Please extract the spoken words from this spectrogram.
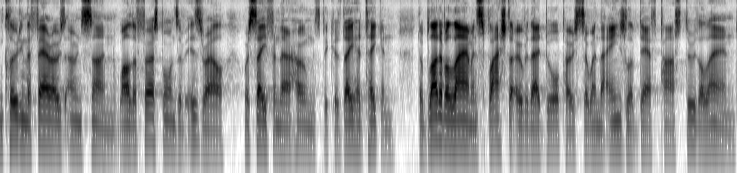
including the Pharaoh's own son, while the firstborns of Israel were safe in their homes because they had taken the blood of a lamb and splashed it over their doorposts. So when the angel of death passed through the land,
